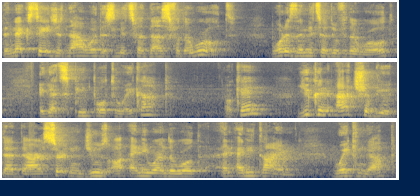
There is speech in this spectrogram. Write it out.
the next stage is now what this mitzvah does for the world. What does the mitzvah do for the world? It gets people to wake up. Okay? You can attribute that there are certain Jews anywhere in the world at any time waking up.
